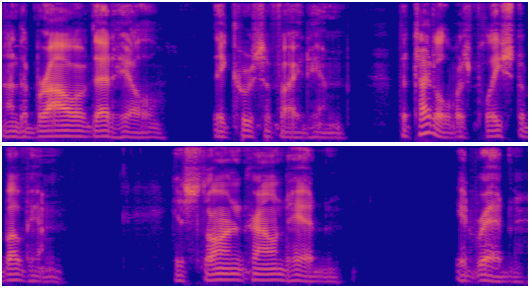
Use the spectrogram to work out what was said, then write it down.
On the brow of that hill they crucified him. The title was placed above him. His thorn crowned head, it read,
